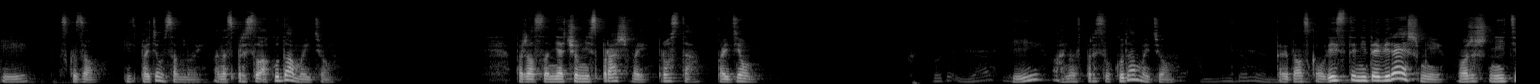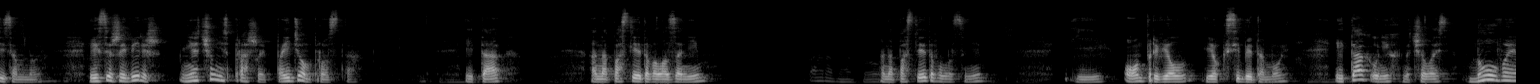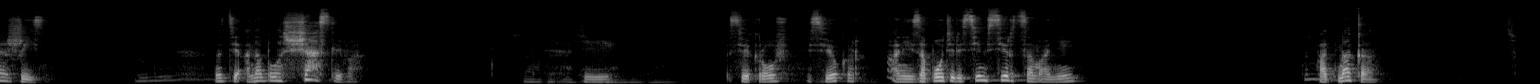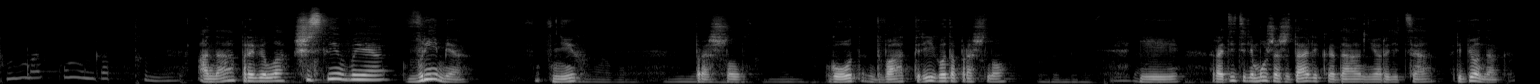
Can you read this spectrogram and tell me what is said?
и сказал, пойдем со мной. Она спросила, а куда мы идем? Пожалуйста, ни о чем не спрашивай, просто пойдем. И она спросила, куда мы идем? Тогда он сказал, если ты не доверяешь мне, можешь не идти за мной. Если же веришь, ни о чем не спрашивай, пойдем просто. Итак, она последовала за ним, Она последовала за ним, и он привел ее к себе домой. И так у них началась новая жизнь. Знаете, она была счастлива. И свекровь и свекор, они заботились всем сердцем о ней. Однако она провела счастливое время в них. Прошел год, два, три года прошло. И родители мужа ждали, когда у нее родится ребенок.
